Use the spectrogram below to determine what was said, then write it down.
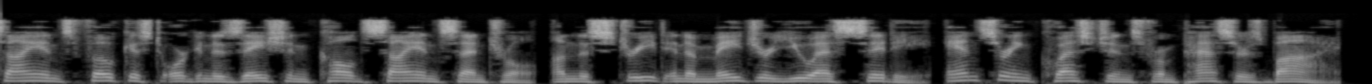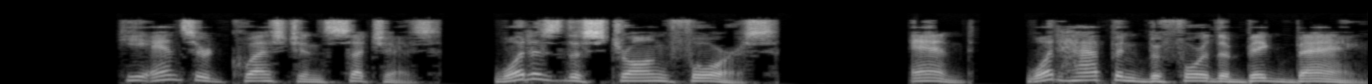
science-focused organization called Science Central, on the street in a major U.S. city, answering questions from passers-by. He answered questions such as, "'What is the strong force?' and what Happened Before the Big Bang?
